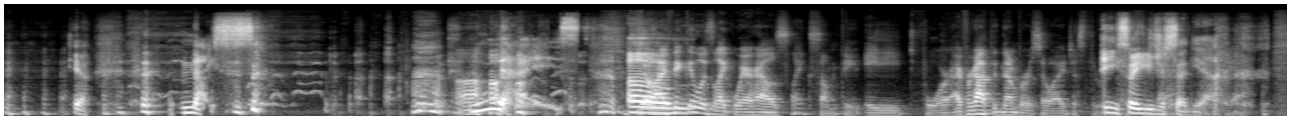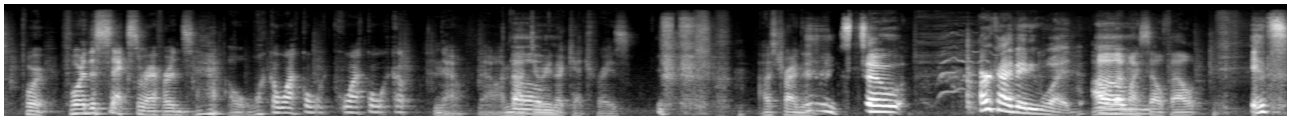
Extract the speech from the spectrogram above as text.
Yeah. nice. Uh, Nice. no, I think Um, it was like warehouse, like something eighty-four. I forgot the number, so I just threw. it. So you just said yeah. For for the sex reference, oh, waka waka waka waka waka. No, no, I'm not doing Um, the catchphrase. I was trying to. So, Archive eighty one. I'll let myself out. It's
